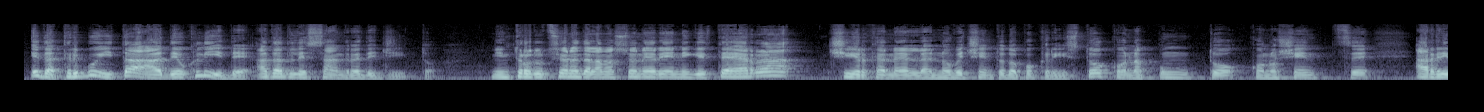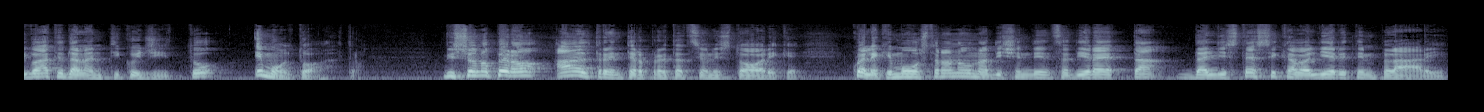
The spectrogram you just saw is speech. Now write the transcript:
ed attribuita ad Euclide ad Alessandria d'Egitto. L'introduzione della massoneria in Inghilterra circa nel 900 d.C. con appunto conoscenze arrivate dall'antico Egitto e molto altro. Vi sono però altre interpretazioni storiche, quelle che mostrano una discendenza diretta dagli stessi cavalieri templari,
